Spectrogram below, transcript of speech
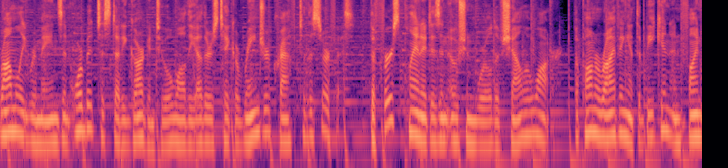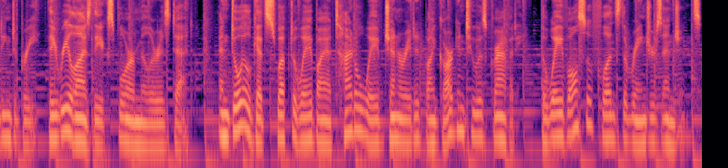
Romilly remains in orbit to study Gargantua while the others take a Ranger craft to the surface. The first planet is an ocean world of shallow water. Upon arriving at the beacon and finding debris, they realize the explorer Miller is dead, and Doyle gets swept away by a tidal wave generated by Gargantua's gravity. The wave also floods the Ranger's engines,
